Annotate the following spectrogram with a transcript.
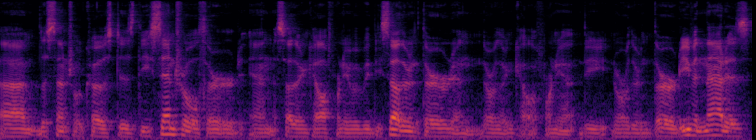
um, the Central Coast is the central third, and Southern California would be the southern third, and Northern California the northern third. Even that is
